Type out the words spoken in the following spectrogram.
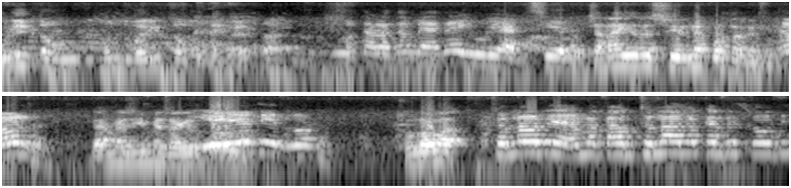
ಉಳಿತವು ಮುಂದುವರಿತವು ಅಂತ ಹೇಳ್ತಾ. ಚೆನ್ನಾಗಿರೋ ಸೀರೆ. ಚೆನ್ನಾಗಿರೋ ಸೀರೆನೇ ಕೊಡ್ತಾರೆ ನಿಮ್ಗೆ. ಡ್ಯಾಮೇಜ್ ಗಿಮೇಜ್ ಏನಿಲ್ಲ ನೋಡು ಚಲೋವ ಚಲೋ ರೀ ಮತ್ತೆ ಅವ್ರು ಚಲೋ ಆಗ್ಬೇಕನ್ರಿ ಕೌದಿ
